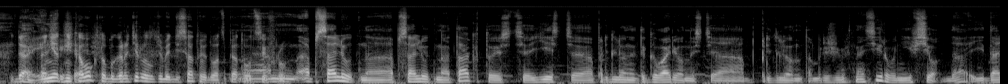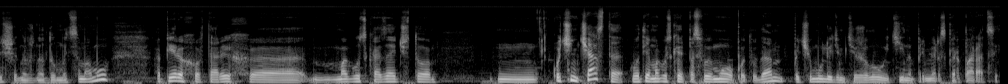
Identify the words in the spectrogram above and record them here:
Да, и Это нет ощущаешь. никого, кто бы гарантировал тебе 10 и 25 цифру. Абсолютно, абсолютно так. То есть есть определенные договоренности об определенном там режиме финансирования, и все, да. И дальше нужно думать самому. Во-первых. Во-вторых, э, могу сказать, что очень часто, вот я могу сказать по своему опыту, да, почему людям тяжело уйти, например, из корпораций.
